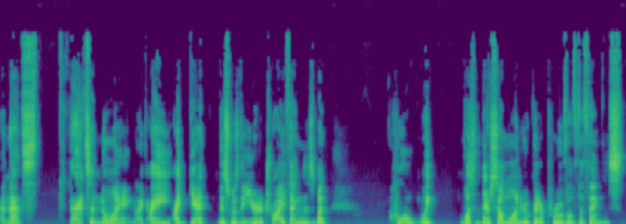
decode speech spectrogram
And that's that's annoying. Like i i get this was the year to try things but who like wasn't there someone who could approve of the things?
